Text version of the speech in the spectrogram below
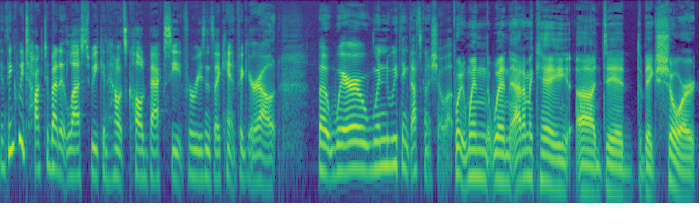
I think we talked about it last week and how it's called Backseat for reasons I can't figure out. But where, when do we think that's going to show up? Wait, when when Adam McKay uh, did The Big Short,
